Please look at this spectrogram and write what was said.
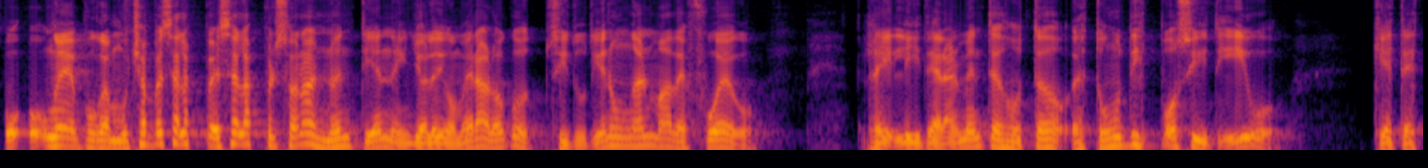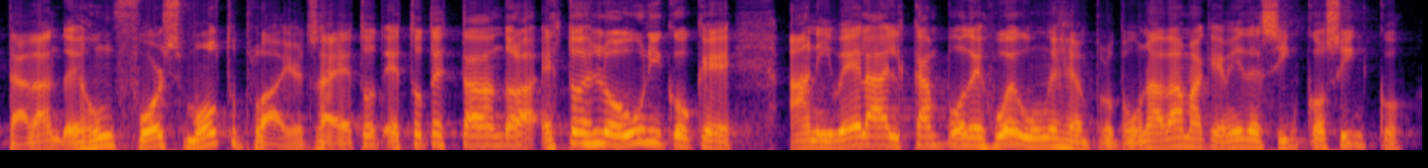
porque muchas veces las, veces las personas no entienden, yo le digo, mira, loco, si tú tienes un arma de fuego, literalmente esto, esto es un dispositivo que te está dando, es un force multiplier. O sea, esto, esto te está dando, la, esto es lo único que a nivela el campo de juego. Un ejemplo, por una dama que mide 5'5,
